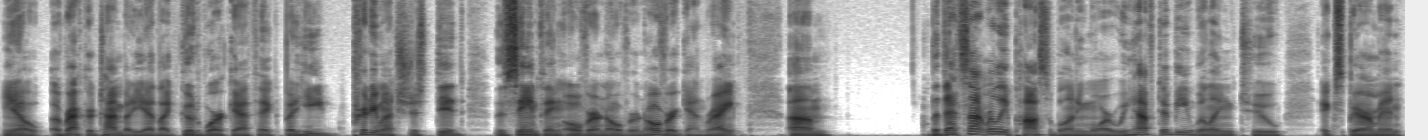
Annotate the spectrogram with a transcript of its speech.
you know a record time. But he had like good work ethic, but he pretty much just did the same thing over and over and over again, right? Um, but that's not really possible anymore. We have to be willing to experiment.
